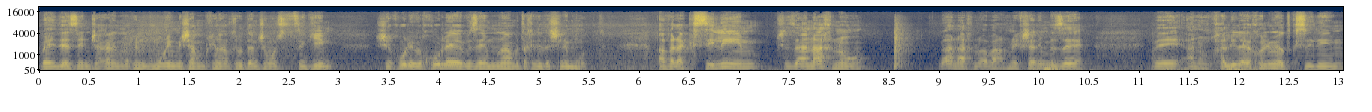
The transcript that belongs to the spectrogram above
ועל ידי זה נמשך עליהם מוחין גמורים משם מבחינת חיות הנשמות של צדיקים, שכולי וכולי, וזה אמונה בתכלית השלמות. אבל הכסילים, שזה אנחנו, לא אנחנו, אבל אנחנו נכשלים בזה, ואנחנו חלילה יכולים להיות כסילים,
